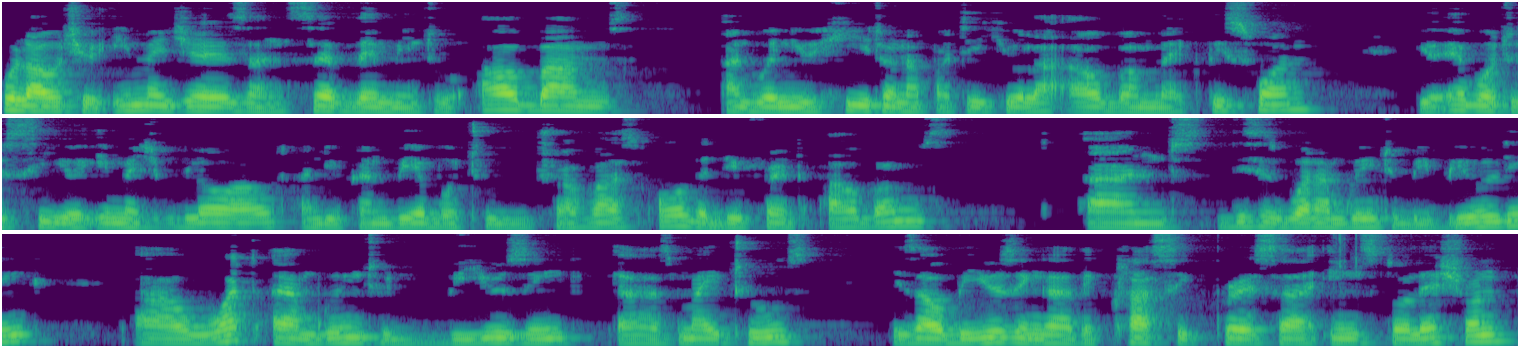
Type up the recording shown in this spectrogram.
pull out your images and save them into albums and when you hit on a particular album like this one you're able to see your image blow out and you can be able to traverse all the different albums and this is what I'm going to be building. Uh, what I am going to be using as my tools is I'll be using uh, the Classic Presser installation.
